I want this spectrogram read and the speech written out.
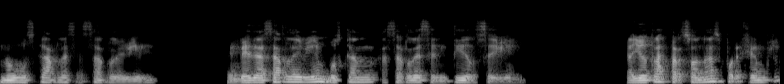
no buscarles hacerle bien. En vez de hacerle bien, buscan hacerle sentirse bien. Hay otras personas, por ejemplo,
